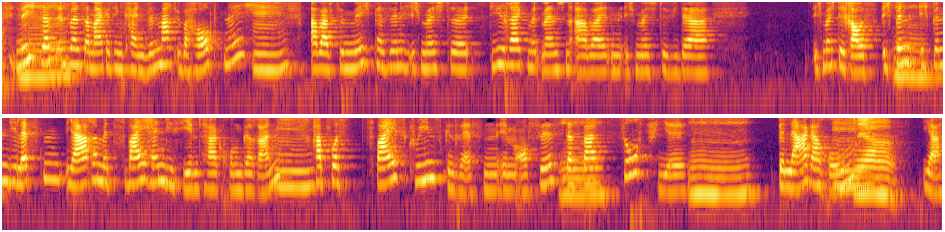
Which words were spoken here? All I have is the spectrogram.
Nicht, dass mhm. Influencer Marketing keinen Sinn macht, überhaupt nicht. Mhm. Aber für mich persönlich, ich möchte direkt mit Menschen arbeiten. Ich möchte wieder ich möchte raus. Ich bin, mm. ich bin die letzten Jahre mit zwei Handys jeden Tag rumgerannt, mm. habe vor zwei Screens gesessen im Office. Das mm. war so viel mm. Belagerung. Mm. Ja. Ja,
